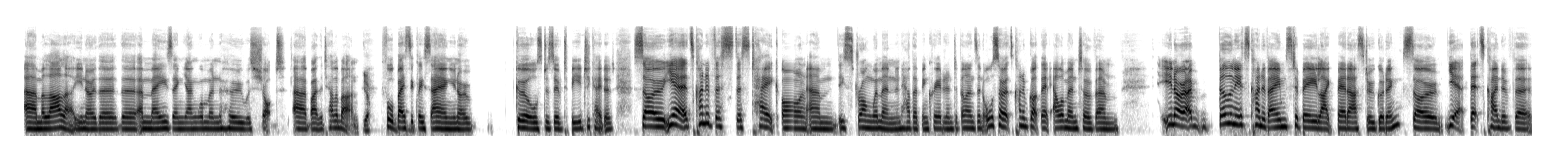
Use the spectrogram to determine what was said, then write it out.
Uh, Malala, you know the the amazing young woman who was shot uh, by the Taliban Yep. for basically saying, you know, girls deserve to be educated. So yeah, it's kind of this this take on um, these strong women and how they've been created into villains, and also it's kind of got that element of um, you know, villainess kind of aims to be like badass do-gooding. So yeah, that's kind of the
